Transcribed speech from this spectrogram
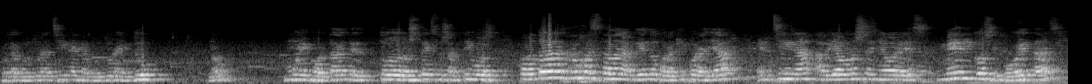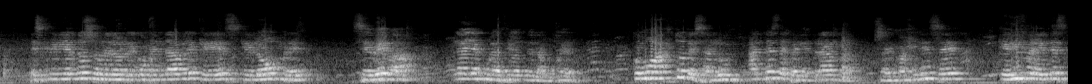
pues la cultura china y la cultura hindú, ¿no? Muy importante, todos los textos antiguos. Cuando todas las brujas estaban ardiendo por aquí y por allá, en China había unos señores, médicos y poetas, escribiendo sobre lo recomendable que es que el hombre se beba la eyaculación de la mujer, como acto de salud, antes de penetrarla. O sea, imagínense qué diferentes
